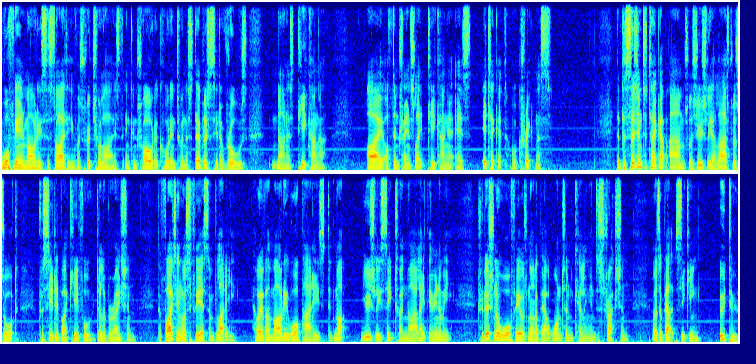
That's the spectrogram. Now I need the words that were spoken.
Warfare in Maori society was ritualized and controlled according to an established set of rules known as tikanga. I often translate tikanga as etiquette or correctness. The decision to take up arms was usually a last resort, preceded by careful deliberation. The fighting was fierce and bloody. However, Maori war parties did not usually seek to annihilate their enemy. Traditional warfare was not about wanton killing and destruction. It was about seeking utu,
